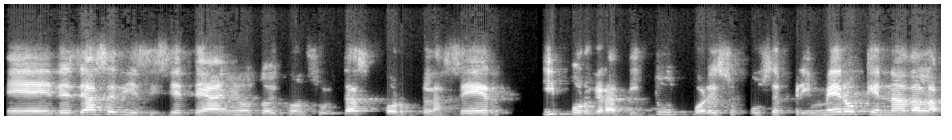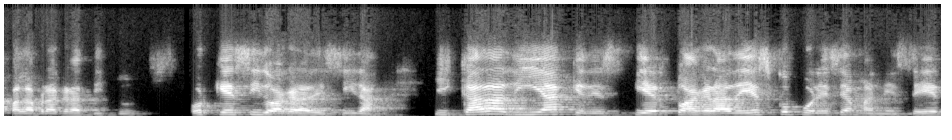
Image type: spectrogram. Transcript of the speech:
Eh, desde hace 17 años doy consultas por placer y por gratitud, por eso puse primero que nada la palabra gratitud, porque he sido agradecida y cada día que despierto agradezco por ese amanecer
